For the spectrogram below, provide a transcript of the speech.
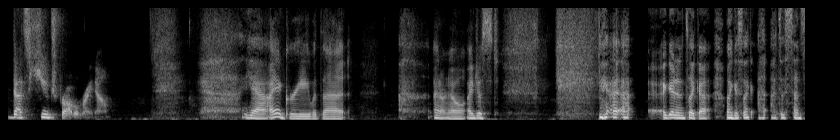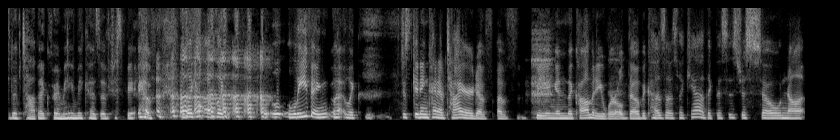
that's a huge problem right now. Yeah i agree with that. I don't know. I just yeah, again, it's like a, I guess like it's a sensitive topic for me because of just being of, of like of like leaving, like just getting kind of tired of of being in the comedy world though because I was like, yeah, like this is just so not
